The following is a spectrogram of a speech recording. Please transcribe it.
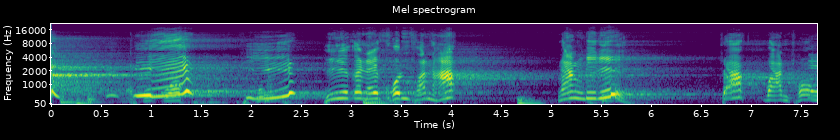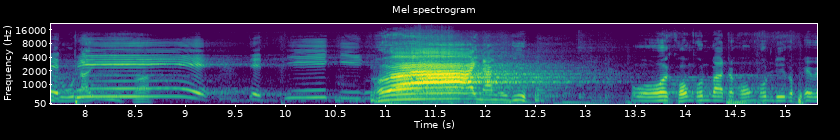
ยผีผีพี่ก็ไหนคนฝันหัก นั่งดีๆจักบ้านช่องเด็ดอยู่ไหนพี่อะเด็ดพี่กินเฮ้ยนั่งดีๆโอ้ยของคนบ้านแต่ของคนดีกับเพเว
